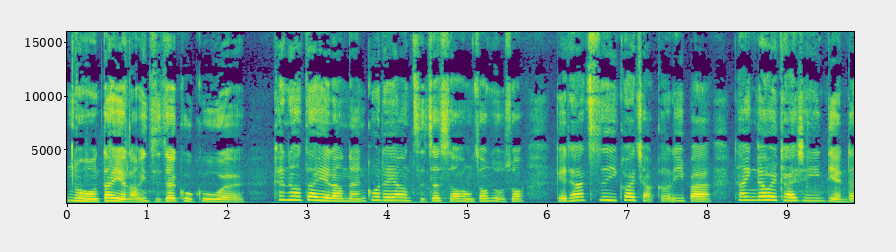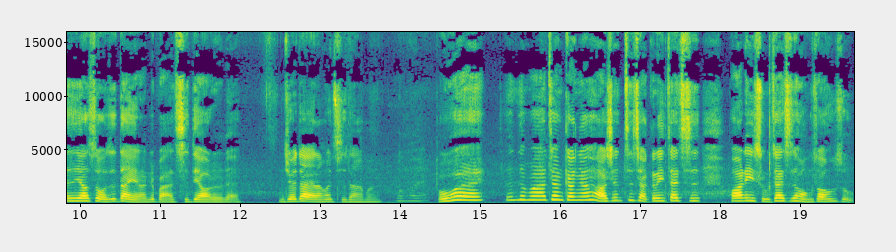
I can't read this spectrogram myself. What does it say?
哦，大野狼一直在哭哭诶。看到大野狼难过的样子，这时候红松鼠说：“给他吃一块巧克力吧，他应该会开心一点。但是要是我是大野狼，就把它吃掉，对不对？你觉得大野狼会吃它吗？不会。不会，真的吗？这样刚刚好，先吃巧克力，再吃花栗鼠，再吃红松鼠，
